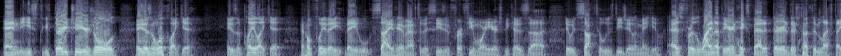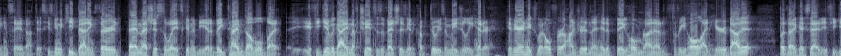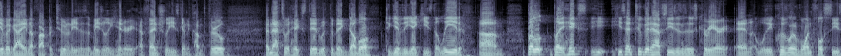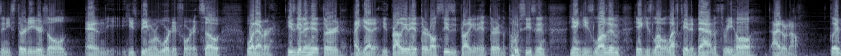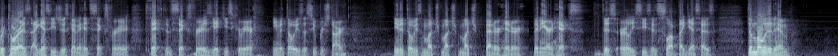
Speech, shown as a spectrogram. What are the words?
And he's 32 years old, and he doesn't look like it. He doesn't play like it. And hopefully they, they sign him after this season for a few more years because uh, it would suck to lose DJ LeMahieu. As for the lineup, Aaron Hicks batted third. There's nothing left I can say about this. He's going to keep batting third, and that's just the way it's going to be. At a big time double, but if you give a guy enough chances, eventually he's going to come through. He's a major league hitter. If Aaron Hicks went 0 for 100 and then hit a big home run out of the three hole, I'd hear about it. But like I said, if you give a guy enough opportunities as a major league hitter, eventually he's going to come through and that's what Hicks did with the big double to give the Yankees the lead. Um, but but Hicks he, he's had two good half seasons in his career, and the equivalent of one full season. He's 30 years old, and he's being rewarded for it. So whatever, he's gonna hit third. I get it. He's probably gonna hit third all season. He's probably gonna hit third in the postseason. Yankees love him. Yankees love a left-handed bat in the three hole. I don't know. Gleyber Torres, I guess he's just gonna hit six for fifth and sixth for his Yankees career, even though he's a superstar even though he's a much, much, much better hitter than Aaron Hicks. This early season slump, I guess, has demoted him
